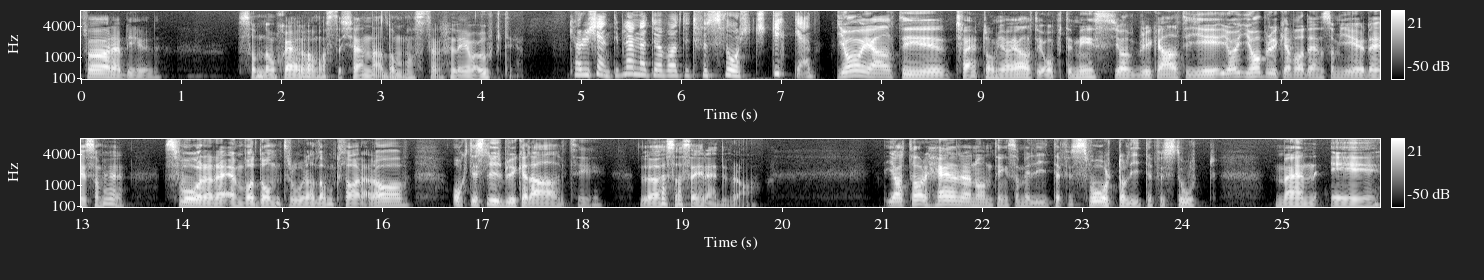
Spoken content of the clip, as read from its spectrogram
förebild som de själva måste känna att de måste leva upp till. Har du känt ibland att du har valt ett för svårt stycke? Jag är alltid tvärtom, jag är alltid optimist. Jag brukar alltid ge, jag, jag brukar vara den som ger det som är svårare än vad de tror att de klarar av. Och till slut brukar det alltid lösa sig rätt bra. Jag tar hellre någonting som är lite för svårt och lite för stort, men är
